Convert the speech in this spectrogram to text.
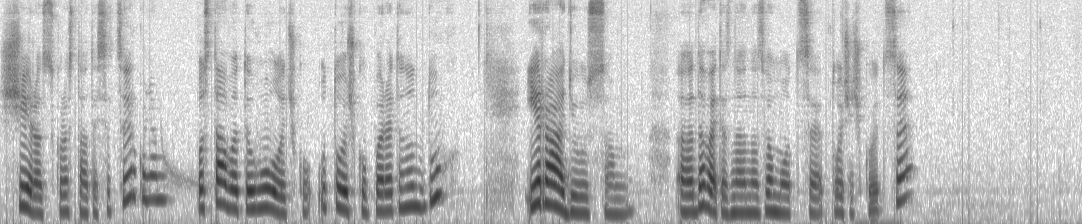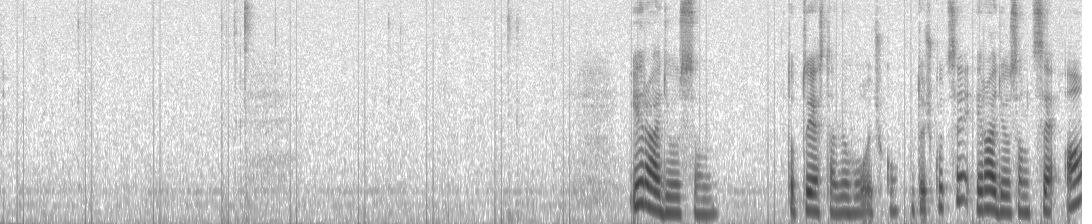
ще раз скористатися циркулем, поставити голочку у точку перетину дуг і радіусом, е, давайте назвемо це точечкою С, і радіусом, тобто я ставлю голочку у точку С, і радіусом CA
